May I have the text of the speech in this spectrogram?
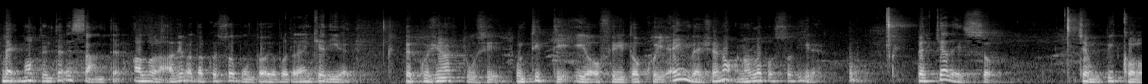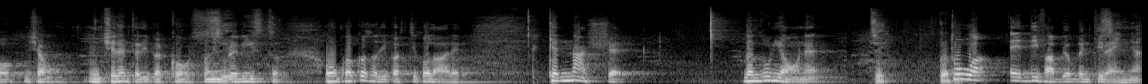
Beh, molto interessante. Allora, arrivato a questo punto, io potrei anche dire per Cucina Artusi, un TT io ho finito qui, e invece no, non lo posso dire, perché adesso c'è un piccolo, diciamo, incidente di percorso, un Sì. imprevisto o un qualcosa di particolare che nasce dall'unione Sì, tua e di Fabio Bentivegna.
